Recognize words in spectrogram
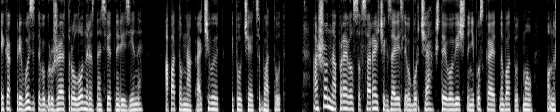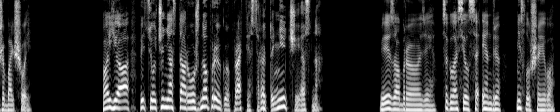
и как привозят и выгружают рулоны разноцветной резины, а потом накачивают, и получается батут. А Шон направился в сарайчик, завистливо бурча, что его вечно не пускают на батут, мол, он уже большой. «А я ведь очень осторожно прыгаю, профессор, это нечестно». «Безобразие», — согласился Эндрю, не слушая его.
